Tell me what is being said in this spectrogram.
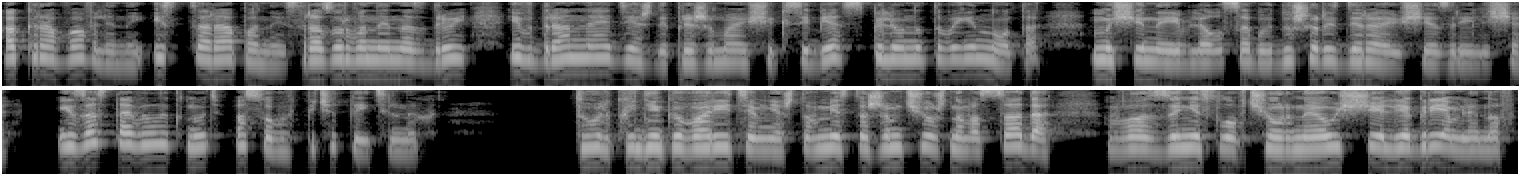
Окровавленный, исцарапанный, с разорванной ноздрёй и в дранной одежде, прижимающий к себе спеленутого енота, мужчина являл собой душераздирающее зрелище, и заставил икнуть особо впечатлительных. «Только не говорите мне, что вместо жемчужного сада вас занесло в черное ущелье гремлинов,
